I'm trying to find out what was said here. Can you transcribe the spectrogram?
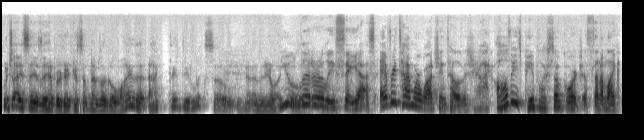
which I say is a hypocrite because sometimes I'll go, "Why that act? They, they look so," you know, and then you're like, you oh, literally say yes. Every time we're watching television, you're like, all these people are so gorgeous. And I'm like,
